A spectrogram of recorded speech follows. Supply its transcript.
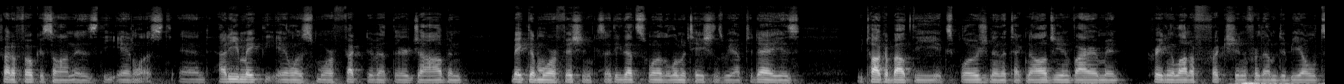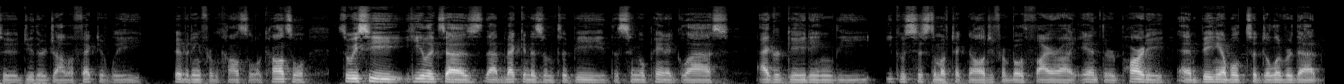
trying to focus on is the analyst and how do you make the analyst more effective at their job and make them more efficient? Because I think that's one of the limitations we have today is we talk about the explosion in the technology environment, creating a lot of friction for them to be able to do their job effectively, pivoting from console to console. So we see Helix as that mechanism to be the single pane of glass aggregating the ecosystem of technology from both FireEye and third party and being able to deliver that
